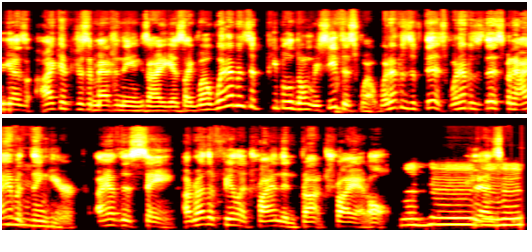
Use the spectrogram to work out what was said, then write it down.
because I could just imagine the anxiety is like, well, what happens if people don't receive this well? What happens if this? What happens if this? But I have a thing here. I have this saying. I'd rather feel at trying than not try at all. Mhm, Yes. mhm.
